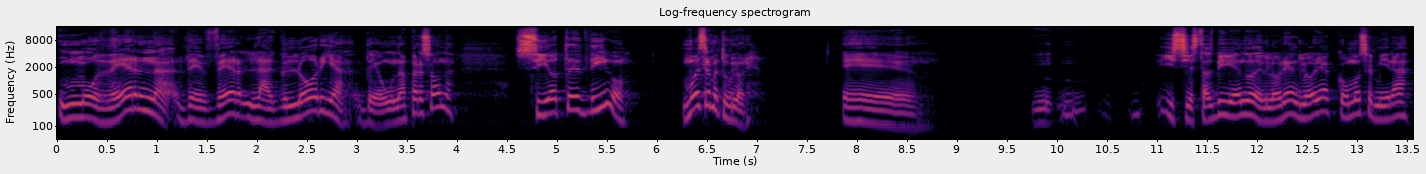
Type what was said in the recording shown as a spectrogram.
moderna de ver la gloria de una persona? Si yo te digo, muéstrame tu gloria. Eh, y si estás viviendo de gloria en gloria, ¿cómo se mira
